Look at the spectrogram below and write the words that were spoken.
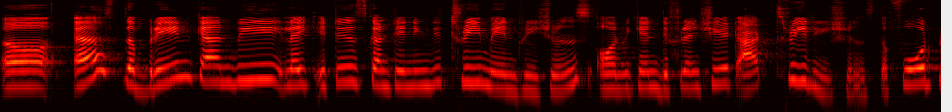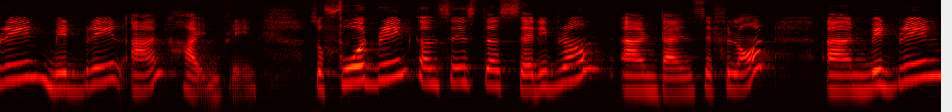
uh, as the brain can be like it is containing the three main regions or we can differentiate at three regions the forebrain, midbrain and hindbrain. So, forebrain consists the cerebrum and diencephalon and midbrain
